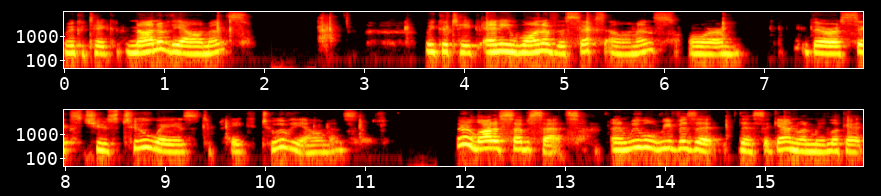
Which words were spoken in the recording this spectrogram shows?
we could take none of the elements, we could take any one of the six elements, or there are six choose two ways to take two of the elements. There are a lot of subsets, and we will revisit this again when we look at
